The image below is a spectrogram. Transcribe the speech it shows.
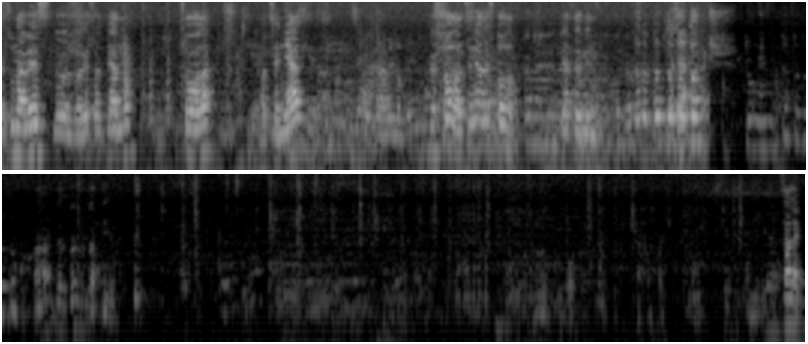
Es una vez, luego regresa al piano, toda, al señal. Es todo, al señal es todo. Ya termino. Todo, todo, todo, todo, todo. Ajá, después el platillo. Sabe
